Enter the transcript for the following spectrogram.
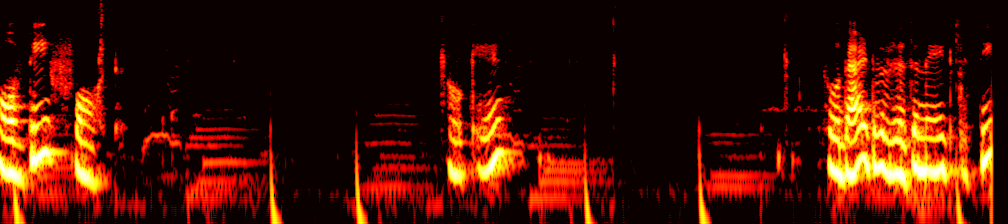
of the font okay so that will resonate with the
